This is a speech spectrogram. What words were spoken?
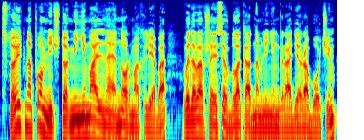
Стоит напомнить, что минимальная норма хлеба, выдававшаяся в блокадном Ленинграде рабочим,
